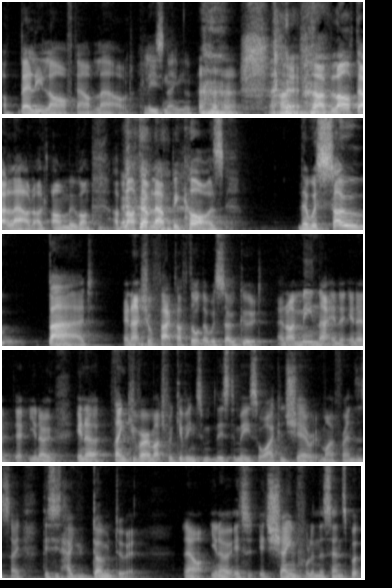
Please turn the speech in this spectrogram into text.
I've barely laughed out loud. Please name them. I've, I've, laughed out loud. I'll, I'll, move on. I've laughed out loud because they were so bad. In actual fact, I thought they were so good, and I mean that in a, in a you know in a thank you very much for giving to, this to me, so I can share it with my friends and say this is how you don't do it. Now you know it's it's shameful in the sense, but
